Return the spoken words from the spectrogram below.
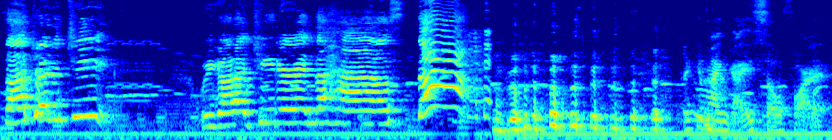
Stop trying to cheat. We got a cheater in the house. Stop! Look at mine, guys, so far.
